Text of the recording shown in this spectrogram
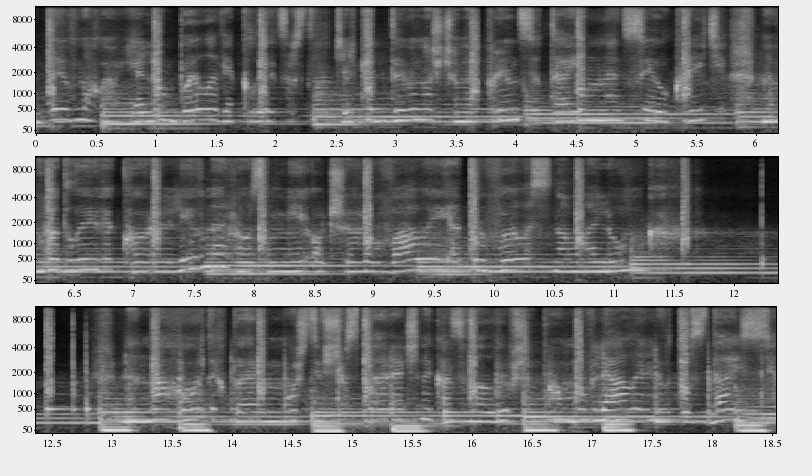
дивного я любила як лицарство. Тільки дивно, що не принци таємниці укриті, невродливі королів не нерозумі очарували, я дивилась на малюнках. Не на гордих переможців, що сперечника зваливши, промовляли люто здайся.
